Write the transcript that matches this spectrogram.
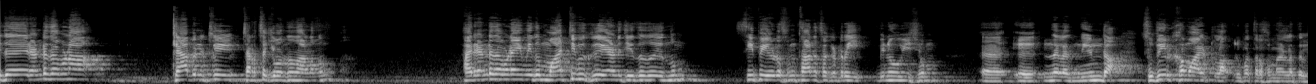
ഇത് രണ്ട് തവണ ക്യാബിനറ്റിൽ ചർച്ചയ്ക്ക് വന്നതാണെന്നും ആ രണ്ട് തവണയും ഇത് മാറ്റിവെക്കുകയാണ് ചെയ്തത് എന്നും സി പി ഐയുടെ സംസ്ഥാന സെക്രട്ടറി ബിനോ വിശ്വം ഇന്നലെ നീണ്ട സുദീർഘമായിട്ടുള്ള ഒരു പത്രസമ്മേളനത്തിൽ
